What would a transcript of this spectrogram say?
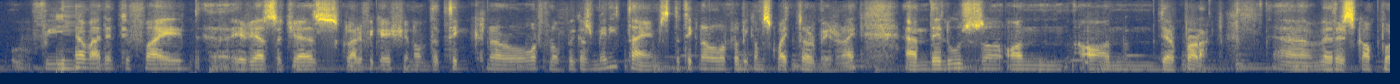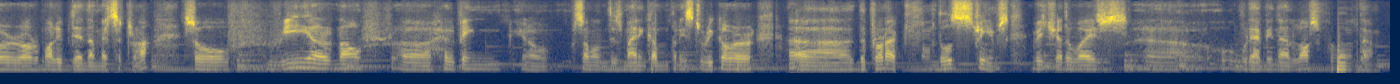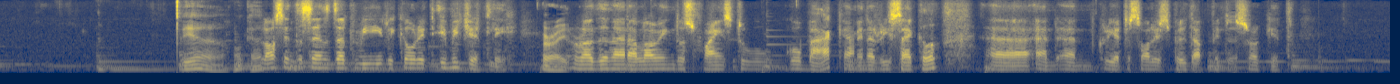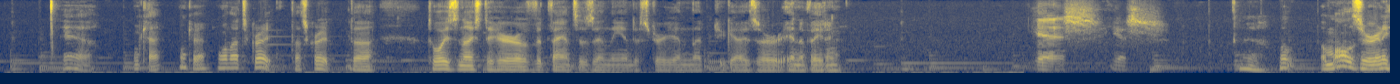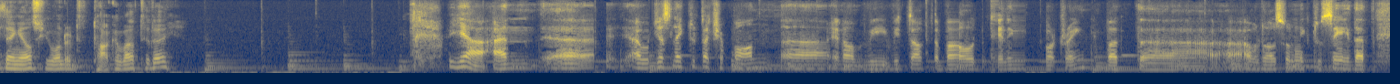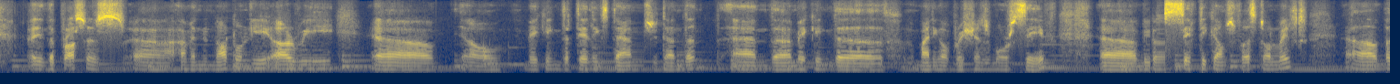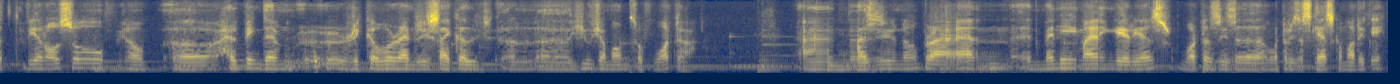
we have identified uh, areas such as clarification of the thickener overflow because many times the thickener overflow becomes quite turbid, right? And they lose uh, on on their product. Uh, whether it's copper or molybdenum, etc. So we are now uh, helping, you know, some of these mining companies to recover uh, the product from those streams, which otherwise uh, would have been a loss for them. Yeah, okay. Loss in the sense that we recover it immediately. Right. Rather than allowing those fines to go back, I mean, a recycle uh, and, and create a solid build-up in the circuit. Yeah. Okay. Okay. Well, that's great. That's great. Uh, it's always nice to hear of advances in the industry and that you guys are innovating. Yes, yes. Yeah. Well, Amol, is there anything else you wanted to talk about today? Yeah, and uh, I would just like to touch upon, uh, you know, we, we talked about tailing watering, but uh, I would also like to say that in the process, uh, I mean, not only are we, uh, you know, making the tailings dams redundant and uh, making the mining operations more safe uh, because safety comes first always. Uh, but we are also, you know, uh, helping them recover and recycle uh, huge amounts of water. And as you know, Brian, in many mining areas, water is a water is a scarce commodity.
